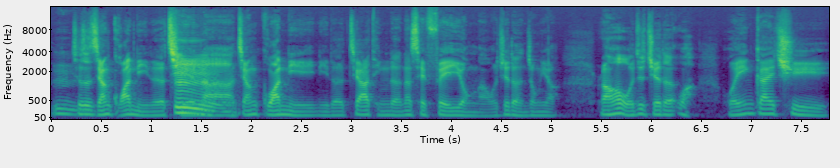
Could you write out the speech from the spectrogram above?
嗯，就是讲管理你的钱啊，讲、管理你的家庭的那些费用啊，我觉得很重要。然后我就觉得哇，我应该去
